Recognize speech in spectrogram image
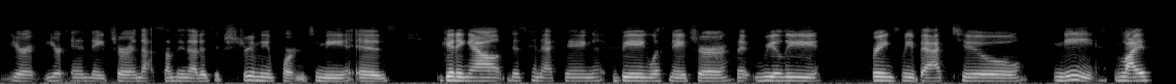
you're you're in nature and that's something that is extremely important to me is getting out disconnecting being with nature it really brings me back to me life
